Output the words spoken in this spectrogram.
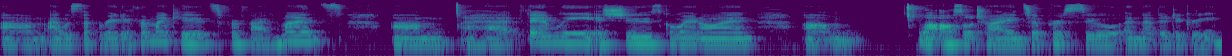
Um, I was separated from my kids for five months. Um, I had family issues going on um, while also trying to pursue another degree.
